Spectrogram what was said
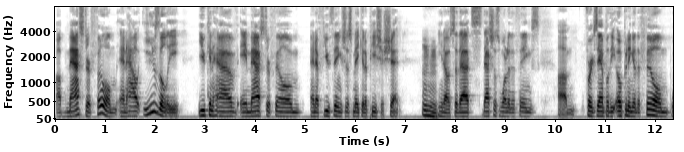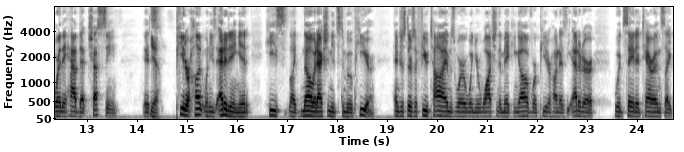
a master film, and how easily you can have a master film and a few things just make it a piece of shit. Mm-hmm. You know, so that's that's just one of the things. Um, for example, the opening of the film where they have that chess scene. It's Yeah. Peter Hunt when he's editing it. He's like, no, it actually needs to move here. And just there's a few times where when you're watching the making of, where Peter Hunt as the editor would say to Terrence, like,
